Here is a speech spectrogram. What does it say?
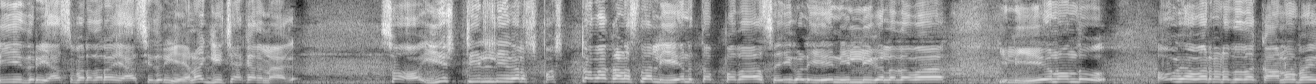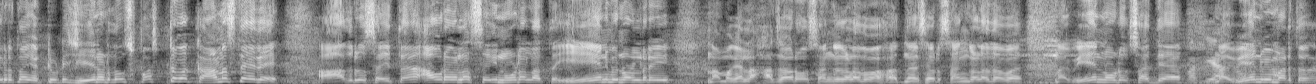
ಡಿ ಇದ್ರು ಎಸ್ ಬರ್ದಾರ, ಎಸ್ ಇದ್ರು ಏನೋ ಗೀಚಾಕದ ಮ್ಯಾಗ. ಸೊ ಇಷ್ಟು ಇಲ್ಲಿಗಲ್ ಸ್ಪಷ್ಟವಾಗಿ ಕಾಣಿಸ್ತದೆ ಅಲ್ಲಿ ಏನು ತಪ್ಪದ, ಸಹಿಗಳು ಏನು ಇಲ್ಲಿಗಲ್ ಅದಾವ ಇಲ್ಲಿ ಏನೊಂದು ಅವ್ಯವಹಾರ ನಡೆದ ಕಾನೂನು ಬಾಹಿರತ ಆಕ್ಟಿವಿಟೀಸ್ ಏನು ನಡೆದ ಸ್ಪಷ್ಟವಾಗಿ ಕಾಣಿಸ್ತಾ ಇದೆ. ಆದರೂ ಸಹಿತ ಅವರೆಲ್ಲ ಸಹಿ ನೋಡಲತ್ತ ಏನು ಭೀ ನೋಡ್ರಿ? ನಮಗೆಲ್ಲ ಹಜಾರೋ ಸಂಘಗಳದಾವ ಹದಿನೈದು ಸಾವಿರ ಸಂಘಗಳದಾವ. ನಾವೇನು ನೋಡೋಕೆ ಸಾಧ್ಯ? ನಾವೇನು ಭೀ ಮಾಡ್ತೇವೆ?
